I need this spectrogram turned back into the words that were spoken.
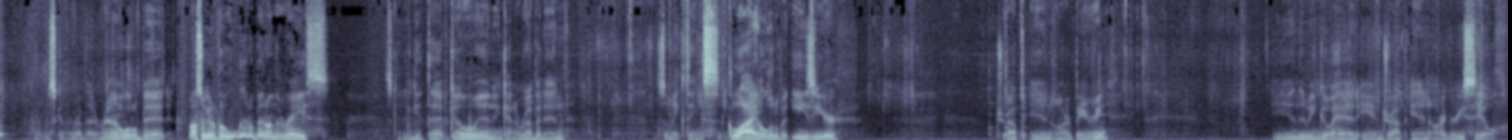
I'm just gonna rub that around a little bit. I'm also gonna put a little bit on the race. Just gonna get that going and kind of rub it in. So make things glide a little bit easier. Drop in our bearing. And then we can go ahead and drop in our grease seal.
